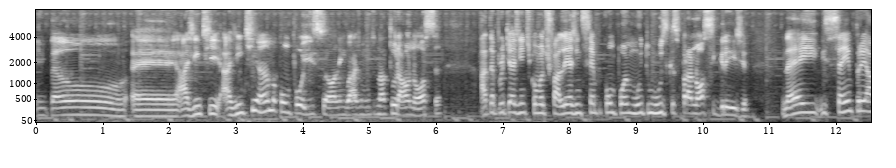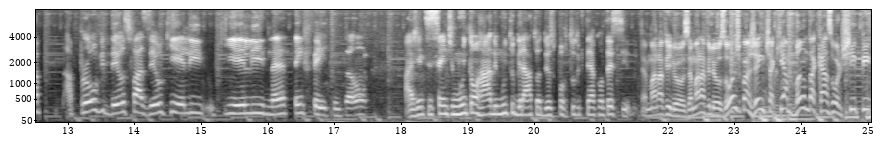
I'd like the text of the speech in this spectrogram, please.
Então, é, a, gente, a gente ama compor isso, é uma linguagem muito natural nossa. Até porque a gente, como eu te falei, a gente sempre compõe muito músicas para nossa igreja, né? E, e sempre a, aprove Deus fazer o que ele, o que ele né, tem feito. Então, a gente se sente muito honrado e muito grato a Deus por tudo que tem acontecido. É maravilhoso, é maravilhoso. Hoje com a gente aqui a banda Casa Worship,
